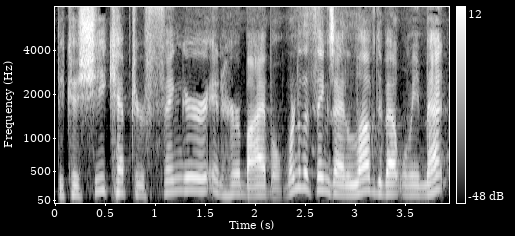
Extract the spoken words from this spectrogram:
because she kept her finger in her Bible. One of the things I loved about when we met,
